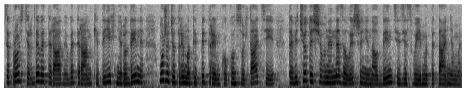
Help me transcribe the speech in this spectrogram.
Це простір, де ветерани, ветеранки та їхні родини можуть отримати підтримку, консультації та відчути, що вони не залишені наодинці зі своїми питаннями.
